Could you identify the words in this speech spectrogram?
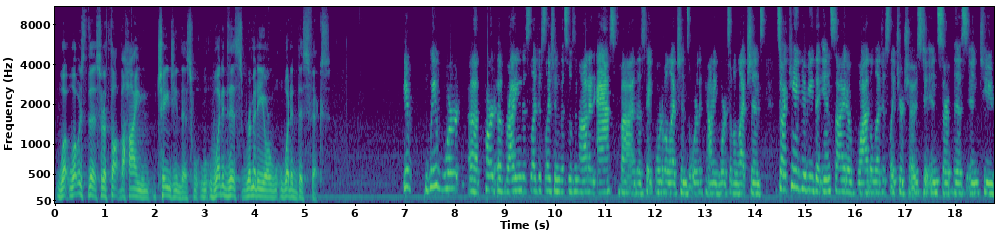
What what was the sort of thought behind changing this? What did this remedy or what did this fix? If we were uh, part of writing this legislation. This was not an ask by the State Board of Elections or the county boards of elections. So I can't give you the insight of why the legislature chose to insert this into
